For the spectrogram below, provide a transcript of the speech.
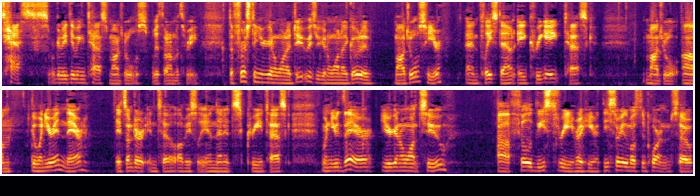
tasks. We're going to be doing task modules with Arma 3. The first thing you're going to want to do is you're going to want to go to modules here and place down a create task module. Um, when you're in there, it's under Intel, obviously, and then it's create task. When you're there, you're going to want to uh, fill these three right here. These three are the most important. So,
